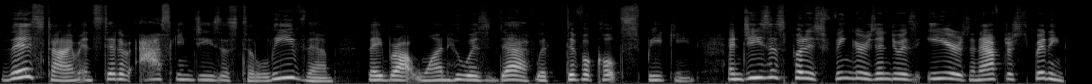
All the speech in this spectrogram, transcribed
This time, instead of asking Jesus to leave them, they brought one who was deaf with difficult speaking. And Jesus put his fingers into his ears and after spitting,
